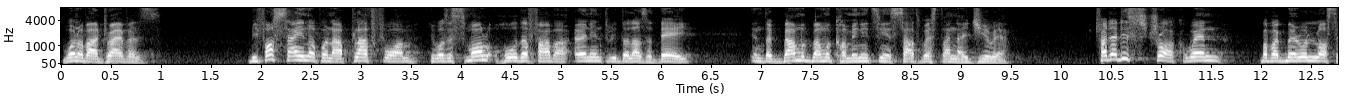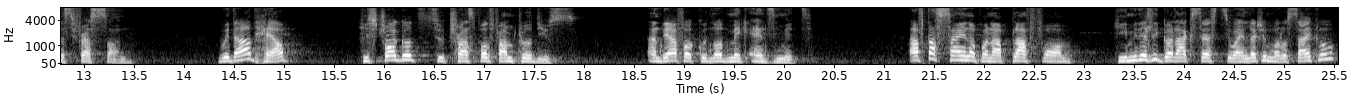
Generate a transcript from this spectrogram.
one of our drivers. Before signing up on our platform, he was a smallholder farmer earning $3 a day in the Gbamu Gbamu community in southwestern Nigeria. Tragedy struck when Baba lost his first son. Without help, he struggled to transport farm produce and therefore could not make ends meet. After signing up on our platform, he immediately got access to an electric motorcycle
